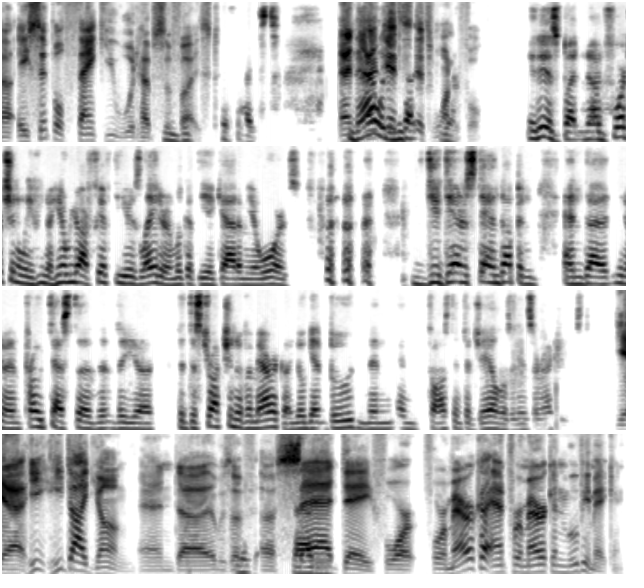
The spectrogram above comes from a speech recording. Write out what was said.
uh, a simple thank you would have sufficed. sufficed. And now and it's, got, it's wonderful. Yeah, it is, but unfortunately, you know, here we are 50 years later, and look at the Academy Awards. Do you dare to stand up and and uh, you know and protest uh, the the uh, the destruction of America? You'll get booed and then and tossed into jail as an insurrectionist. Yeah, he he died young, and uh, it was a, a sad. day for for America and for American movie making.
